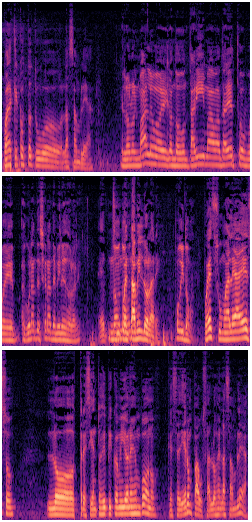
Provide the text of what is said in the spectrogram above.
¿Cuál, ¿Qué costo tuvo la asamblea? En lo normal, eh, cuando con tarima, matar esto, pues algunas decenas de miles de dólares. Eh, No, no, 50 mil dólares. Un poquito más. Pues súmale a eso los 300 y pico de millones en bonos que se dieron para usarlos en la asamblea.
